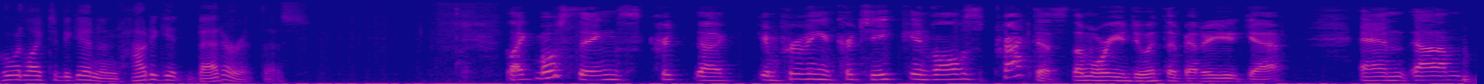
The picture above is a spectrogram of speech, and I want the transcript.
who would like to begin and how to get better at this? like most things, crit- uh, improving a critique involves practice. The more you do it, the better you get. And um,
